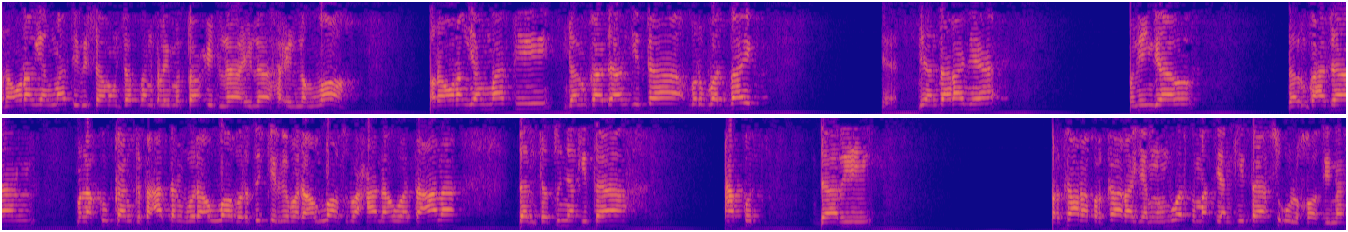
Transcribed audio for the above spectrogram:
Orang-orang yang mati bisa mengucapkan kalimat tauhid la ilaha illallah. Orang-orang yang mati dalam keadaan kita berbuat baik. Ya, di antaranya meninggal dalam keadaan melakukan ketaatan kepada Allah, berzikir kepada Allah Subhanahu wa taala dan tentunya kita takut dari perkara-perkara yang membuat kematian kita suul khotimah.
